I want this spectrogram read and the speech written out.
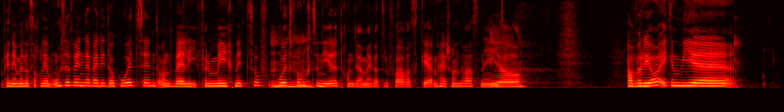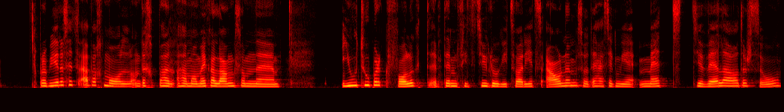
bin immer noch so ein bisschen am herausfinden, welche da gut sind und welche für mich nicht so gut funktionieren. Kommt ja auch mega darauf an, was du gerne hast und was nicht. Ja. Aber ja, irgendwie. Ich probiere es jetzt einfach mal. Und ich ha- habe mal mega lang so einem YouTuber gefolgt. Dem sein Zeug schaue ich zwar jetzt auch nicht mehr so. Der heißt irgendwie Matt Diavella oder so.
